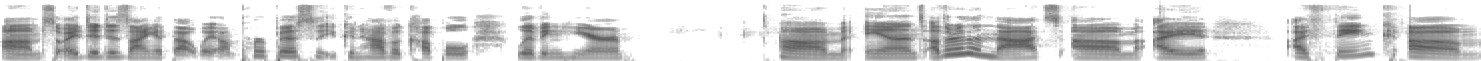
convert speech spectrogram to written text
Um, so I did design it that way on purpose so that you can have a couple living here. And other than that, I I think um,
